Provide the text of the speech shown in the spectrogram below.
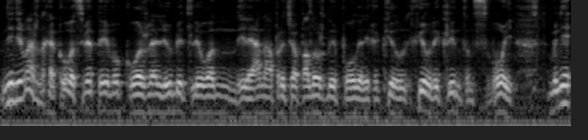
Мне не важно, какого цвета его кожа, любит ли он или она противоположный пол, или как Хиллари Клинтон свой. Мне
